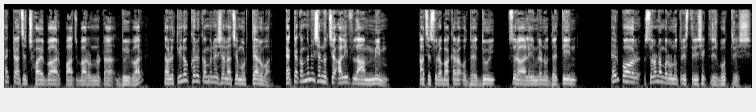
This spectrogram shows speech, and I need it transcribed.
একটা আছে ছয় বার, পাঁচ বার, অন্যটা দুই বার। তাহলে তিন অক্ষরের কম্বিনেশন আছে মোট তেরো বার। একটা কম্বিনেশন হচ্ছে আলিফ, লাম, মিম। আছে সুরা বাকারা অধ্যায় দুই, সুরা আলী ইমরান অধ্যায় তিন। এরপর সুরা নম্বর উনত্রিশ, তিরিশ, একত্রিশ, বত্রিশ।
